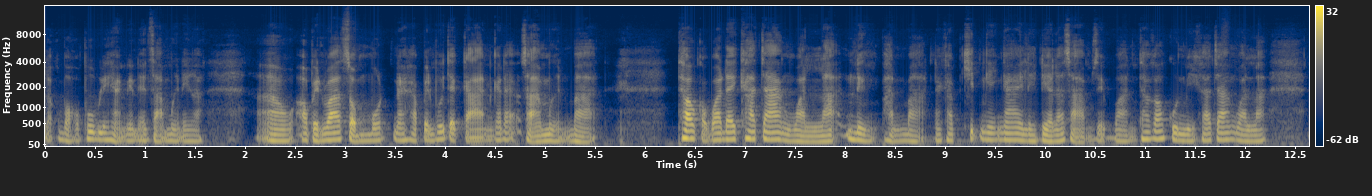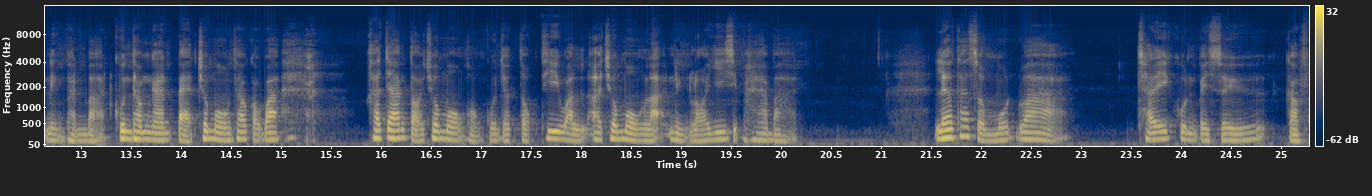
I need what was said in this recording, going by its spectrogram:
เราก็บอกว่าผู้บริหารเงินเดือนสามหมื่นเองละเอาเอาเป็นว่าสมมุตินะครับเป็นผู้จัดการก็ได้สามหมื่นบาท เท่ากับว่าได้ค่าจ้างวันละ 1,000 บาทนะครับ คิดง่ายๆเลยเดือนละ 30 วัน ถ้าก็คุณมีค่าจ้างวันละ 1,000 บาท คุณทำงาน 8 ชั่วโมง เท่ากับว่าค่าจ้างต่อชั่วโมงของคุณจะตกที่วันชั่วโมงละ 125 บาท แล้วถ้าสมมุติว่าใช้คุณไปซื้อกาแฟ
